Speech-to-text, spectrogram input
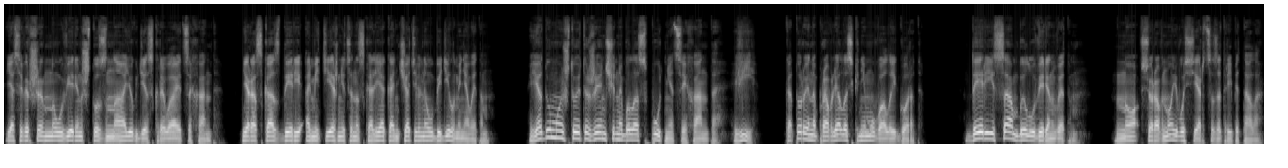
«Я совершенно уверен, что знаю, где скрывается Хант. И рассказ Дерри о мятежнице на скале окончательно убедил меня в этом. Я думаю, что эта женщина была спутницей Ханта, Ви, которая направлялась к нему в Алый город. Дерри сам был уверен в этом, но все равно его сердце затрепетало.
